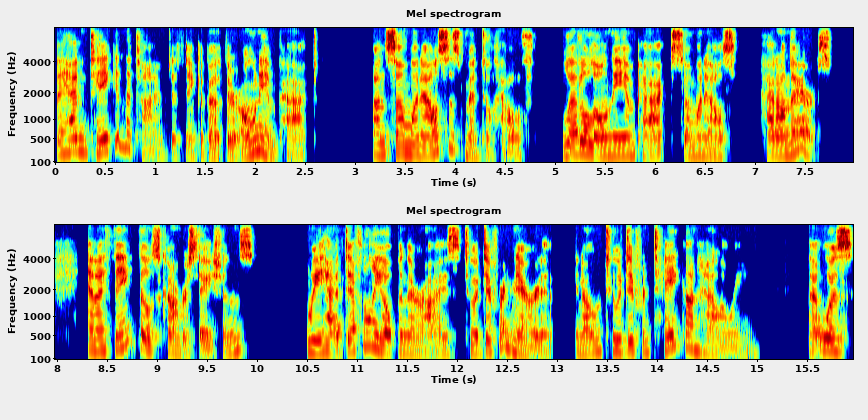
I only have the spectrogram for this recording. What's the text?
They hadn't taken the time to think about their own impact on someone else's mental health, let alone the impact someone else had on theirs. And I think those conversations we had definitely opened their eyes to a different narrative, you know, to a different take on Halloween that was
